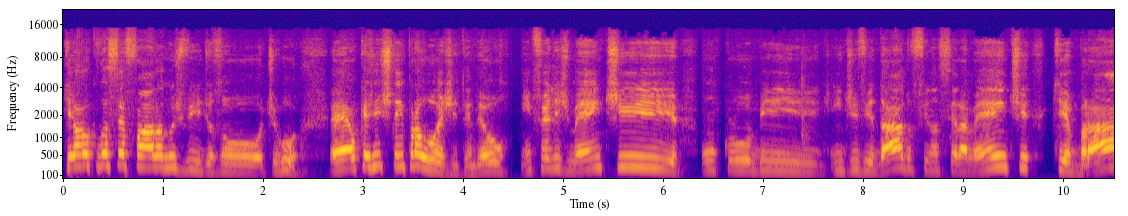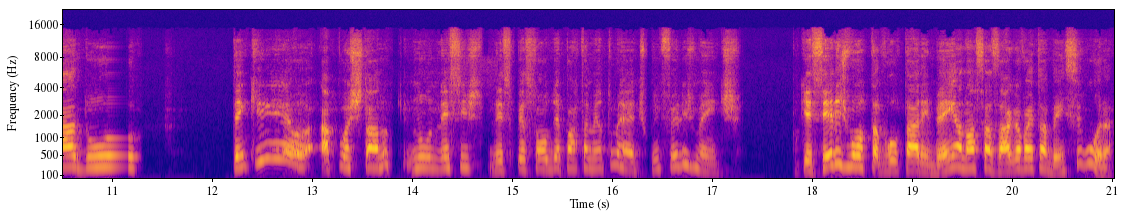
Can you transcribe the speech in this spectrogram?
que é o que você fala nos vídeos, o Tihu. É o que a gente tem para hoje, entendeu? Infelizmente, um clube endividado financeiramente, quebrado, tem que apostar no, no, nesse, nesse pessoal do departamento médico, infelizmente. Porque se eles volta, voltarem bem, a nossa zaga vai estar tá bem segura.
